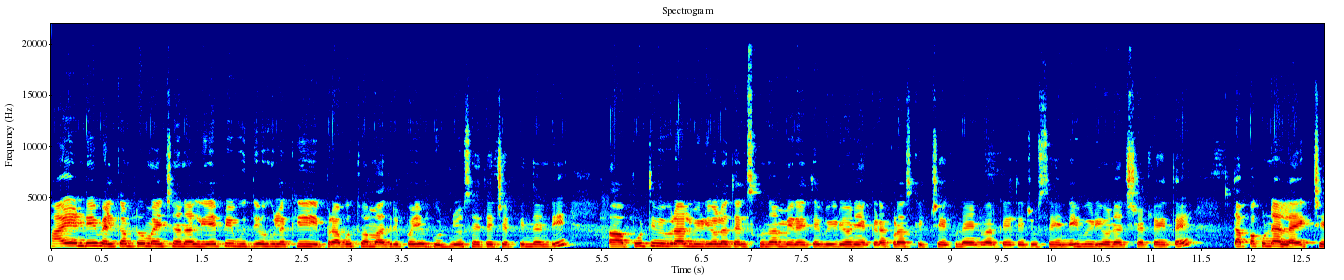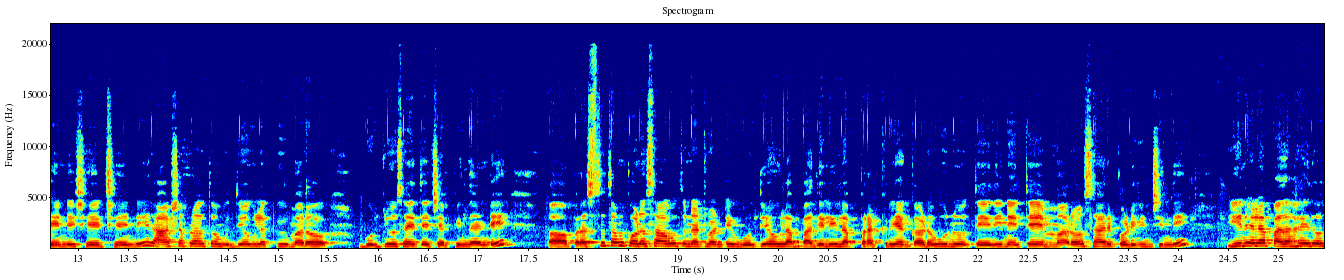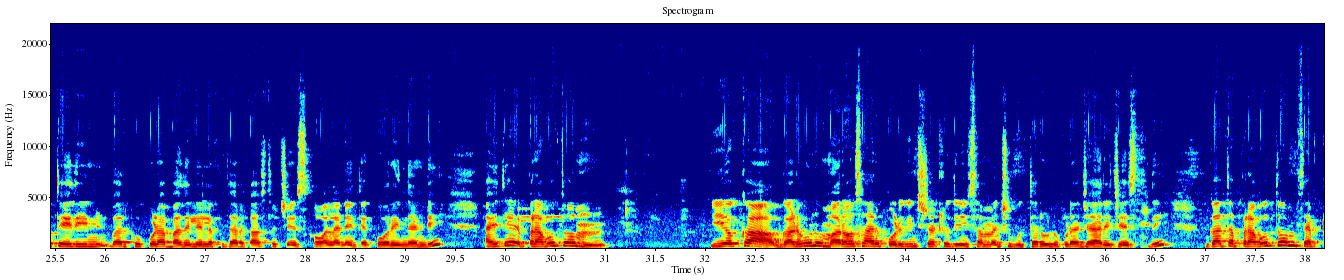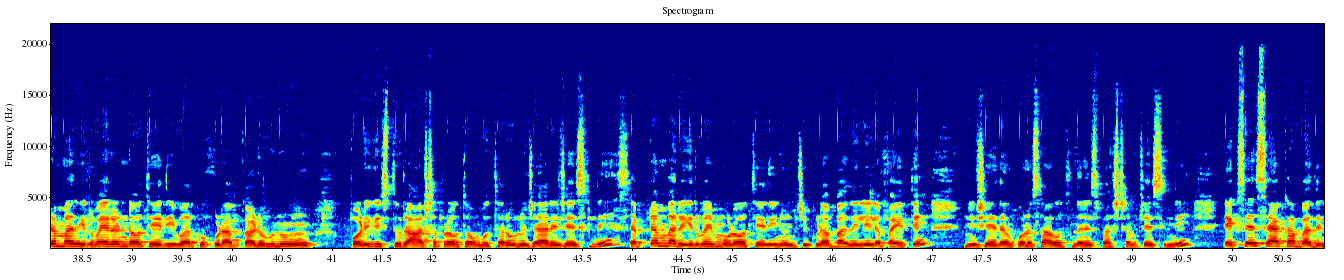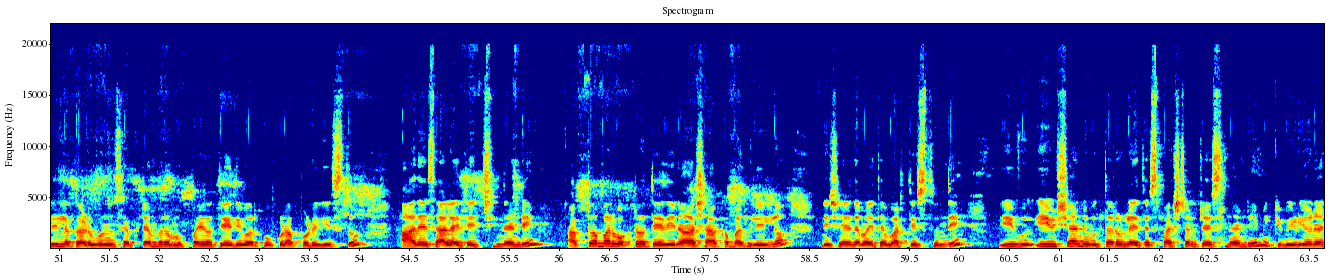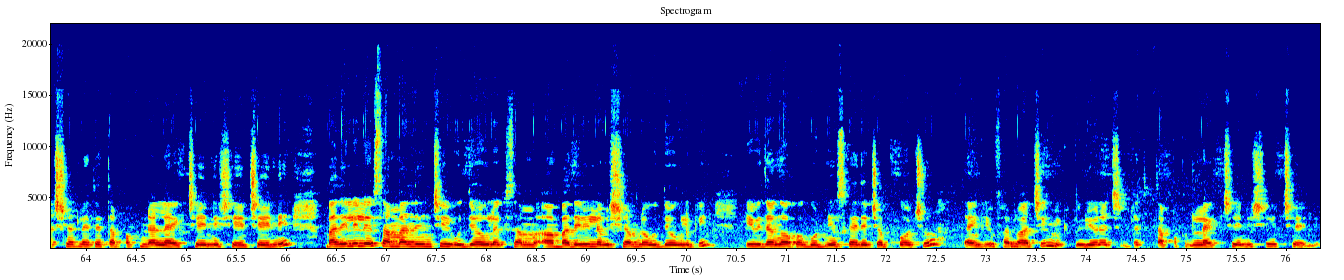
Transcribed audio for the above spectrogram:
Hi అండి welcome to my channel. AP ఉద్యోగులకి ప్రభుత్వం అదిరిపోయే గుడ్ న్యూస్ అయితే చెప్పిందండి. పూర్తి వివరాలు వీడియోలో తెలుసుకుందాం. మీరైతే వీడియోని ఎక్కడక్కడ స్కిప్ చేయకుండా ఎండ్ వరకు అయితే చూసేయండి. వీడియో నచ్చినట్లయితే తప్పకుండా లైక్ చేయండి షేర్ చేయండి. రాష్ట్ర ప్రభుత్వం ఉద్యోగులకు మరో గుడ్ న్యూస్ అయితే చెప్పిందండి. ప్రస్తుతం కొనసాగుతున్నటువంటి ఉద్యోగుల బదిలీల ప్రక్రియ గడువును తేదీనైతే మరోసారి పొడిగించింది. ఈ నెల పదహైదవ తేదీ వరకు కూడా బదిలీలకు దరఖాస్తు చేసుకోవాలని అయితే కోరిందండి. అయితే ప్రభుత్వం ఈ యొక్క గడువును మరోసారి పొడిగించినట్లు దీనికి సంబంధించి ఉత్తర్వులు కూడా జారీ చేసింది. గత ప్రభుత్వం సెప్టెంబర్ ఇరవై రెండవ తేదీ వరకు కూడా గడువును పొడిగిస్తూ రాష్ట్ర ప్రభుత్వం ఉత్తర్వులు జారీ చేసింది. సెప్టెంబర్ ఇరవై మూడవ తేదీ నుంచి కూడా బదిలీలపై అయితే నిషేధం కొనసాగుతుందని స్పష్టం చేసింది. ఎక్సైజ్ శాఖ బదిలీల గడువును సెప్టెంబర్ ముప్పైవ తేదీ వరకు కూడా పొడిగిస్తూ ఆదేశాలు అయితే ఇచ్చిందండి. అక్టోబర్ ఒకటో తేదీన ఆ శాఖ బదిలీల్లో నిషేధం అయితే వర్తిస్తుంది. ఈ ఈ విషయాన్ని ఉత్తర్వులు అయితే స్పష్టం చేసిందండి. మీకు వీడియో నచ్చినట్లయితే తప్పకుండా లైక్ చేయండి షేర్ చేయండి. బదిలీలకు సంబంధించి ఉద్యోగులకు సం బదిలీల విషయంలో ఉద్యోగులకి ఈ విధంగా ఒక గుడ్ న్యూస్కి అయితే చెప్పుకోవచ్చు. Thank you for watching. మీకు వీడియో నచ్చినట్లయితే తప్పకుండా లైక్ చేయండి షేర్ చేయండి.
